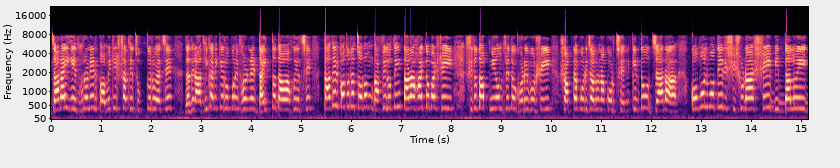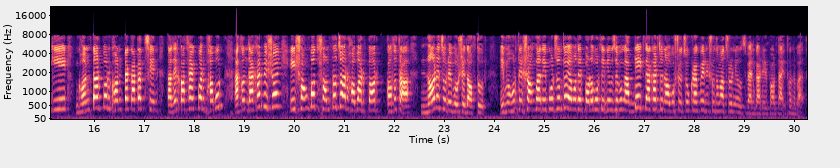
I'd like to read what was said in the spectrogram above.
যারাই এ ধরনের কমিটির সাথে যুক্ত রয়েছে, যাদের আধিকারিকের উপর এ ধরনের দায়িত্ব দেওয়া হয়েছে, তাদের কতটা চরম গাফিলতি? তারা হয়তো বা সেই শীততাপ নিয়ন্ত্রিত ঘরে বসেই সবটা পরিচালনা করছেন। কিন্তু যারা কোমলমতির শিশুরা সেই বিদ্যালয়ে গিয়ে ঘণ্টার পর ঘণ্টা কাটাচ্ছেন, তাদের কথা একবার ভাবুন। এখন দেখার বিষয়, এই সংবাদ সম্প্রচার হবার পর কতটা নড়ে চড়ে বসে দপ্তর এই মুহূর্তের সংবাদ এ পর্যন্তই। আমাদের পরবর্তী নিউজ এবং আপডেট দেখার জন্য অবশ্যই চোখ রাখবেন। শুধুমাত্র নিউজ ভ্যানগার্ডের পর্দায়। ধন্যবাদ।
